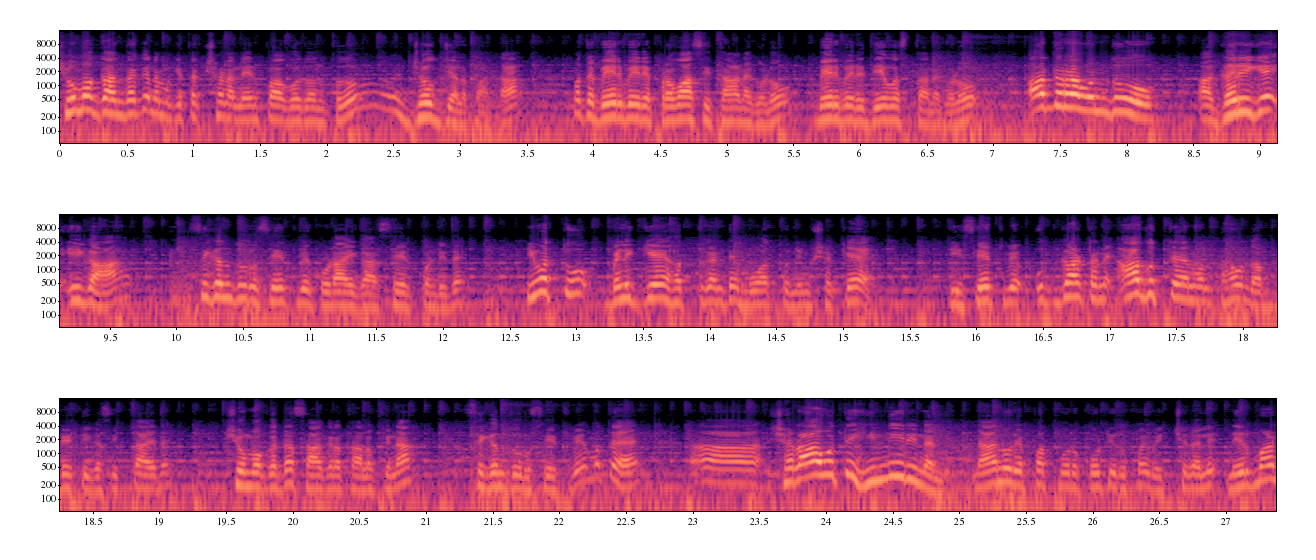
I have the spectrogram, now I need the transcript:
ಶಿವಮೊಗ್ಗ ಅಂದಾಗ ನಮಗೆ ತಕ್ಷಣ ನೆನಪಾಗೋದಂಥದ್ದು ಜೋಗ ಜಲಪಾತ, ಮತ್ತು ಬೇರೆ ಬೇರೆ ಪ್ರವಾಸಿ ತಾಣಗಳು, ಬೇರೆ ಬೇರೆ ದೇವಸ್ಥಾನಗಳು. ಅದರ ಒಂದು ಗರಿಗೆ ಈಗ ಸಿಗಂದೂರು ಸೇತುವೆ ಕೂಡ ಈಗ ಸೇರಿಕೊಂಡಿದೆ. ಇವತ್ತು ಬೆಳಿಗ್ಗೆ ಹತ್ತು ಗಂಟೆ ಮೂವತ್ತು ನಿಮಿಷಕ್ಕೆ ಈ ಸೇತುವೆ ಉದ್ಘಾಟನೆ ಆಗುತ್ತೆ ಅನ್ನುವಂತಹ ಒಂದು ಅಪ್ಡೇಟ್ ಈಗ ಸಿಗ್ತಾ ಇದೆ. ಶಿವಮೊಗ್ಗದ ಸಾಗರ ತಾಲೂಕಿನ ಸಿಗಂದೂರು ಸೇತುವೆ ಮತ್ತು ಶರಾವತಿ ಹಿನ್ನೀರಿನಲ್ಲಿ ನಾನ್ನೂರ ಎಪ್ಪತ್ತ್ಮೂರು ಕೋಟಿ ರೂಪಾಯಿ ವೆಚ್ಚದಲ್ಲಿ ನಿರ್ಮಾಣ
